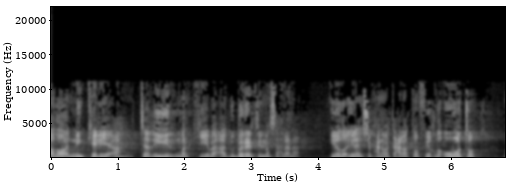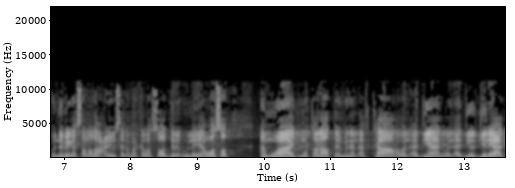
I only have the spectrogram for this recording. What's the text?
adoo nin keliya ah takyiir markiiba aad u bareertid ma sahlana. Iyadoo ilaahay subxana wa tacala tawfiiqda u wato oo nebiga sala allahu aleyh wasalam marka la soo diray uu leeyahay wasat amwaaj mutalaatima min alafkaar waaladyaan waladiyojiliyaat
